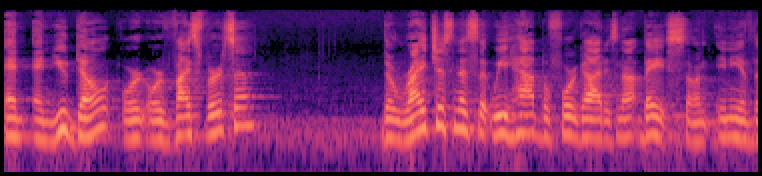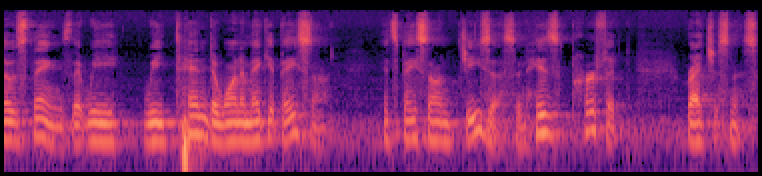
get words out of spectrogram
and, and you don't, or, or vice versa, the righteousness that we have before God is not based on any of those things that we, we tend to want to make it based on. It's based on Jesus and his perfect righteousness.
